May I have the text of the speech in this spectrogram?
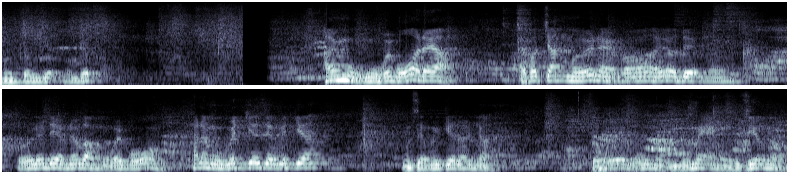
Nồi cơm điện em biết hay ngủ ngủ với bố ở đây à? Đấy, có chăn mới này có ấy ở đệm này. Tối lấy đệm nữa vào ngủ với bố. Hay là ngủ bên kia giường bên kia? Ngủ giường bên kia đâu nhỉ? Tối bố ngủ bố mẹ ngủ riêng rồi.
